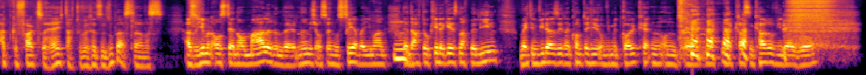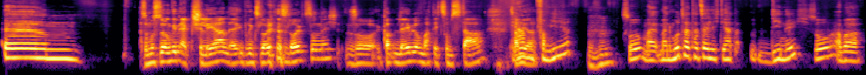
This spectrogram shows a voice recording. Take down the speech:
hat gefragt, so, hey, ich dachte, du wirst jetzt ein Superstar. Was? Also jemand aus der normaleren Welt, ne? nicht aus der Industrie, aber jemand, Mhm. der dachte, okay, der geht jetzt nach Berlin. Und wenn ich den wiedersehe, dann kommt er hier irgendwie mit Goldketten und äh, einer, einer krassen Karre wieder. So. ähm, Also musst du irgendwem erklären, äh, übrigens, Leute, das läuft so nicht. So kommt ein Label und macht dich zum Star. Das ja, haben wir. Familie. Mhm. So, mein- meine Mutter tatsächlich, die hat die nicht so, aber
